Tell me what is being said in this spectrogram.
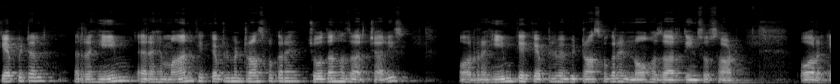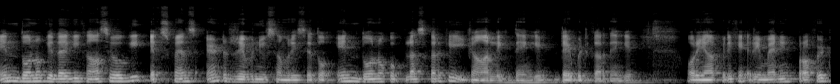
कैपिटल रहीम, रहमान के कैपिटल में ट्रांसफ़र करें चौदह हज़ार चालीस और रहीम के कैपिटल में भी ट्रांसफ़र करें नौ हज़ार तीन सौ साठ। और इन दोनों की अदायगी कहाँ से होगी? एक्सपेंस एंड रेवेन्यू समरी से। तो इन दोनों को प्लस करके यहाँ लिख देंगे, डेबिट कर देंगे। और यहाँ पे लिखें remaining profit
